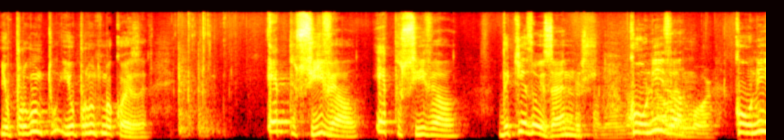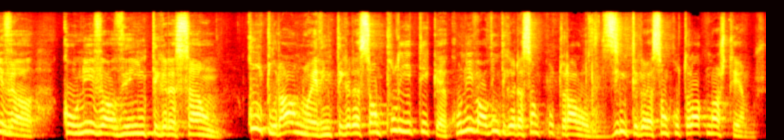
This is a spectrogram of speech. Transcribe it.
E eu pergunto, eu pergunto uma coisa. É possível, é possível, daqui a dois anos, com o nível, com o nível, com o nível de integração cultural, não é de integração política, com o nível de integração cultural ou de desintegração cultural que nós temos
